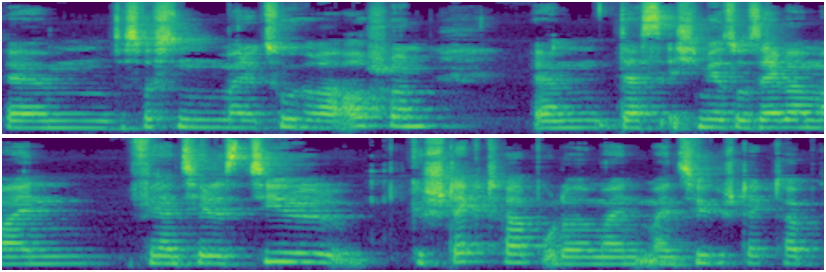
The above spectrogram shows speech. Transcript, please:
ähm, das wissen meine Zuhörer auch schon, ähm, dass ich mir so selber mein finanzielles Ziel gesteckt habe oder mein, mein Ziel gesteckt habe,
